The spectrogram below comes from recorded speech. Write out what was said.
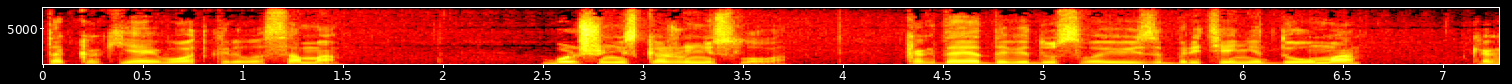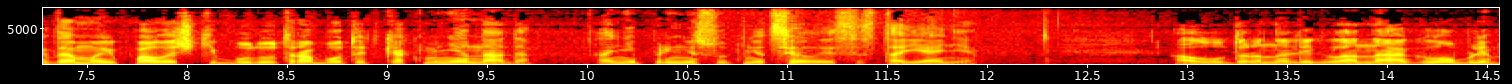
так как я его открыла сама. Больше не скажу ни слова. Когда я доведу свое изобретение до ума, когда мои палочки будут работать как мне надо, они принесут мне целое состояние. Алудра налегла на оглобли,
